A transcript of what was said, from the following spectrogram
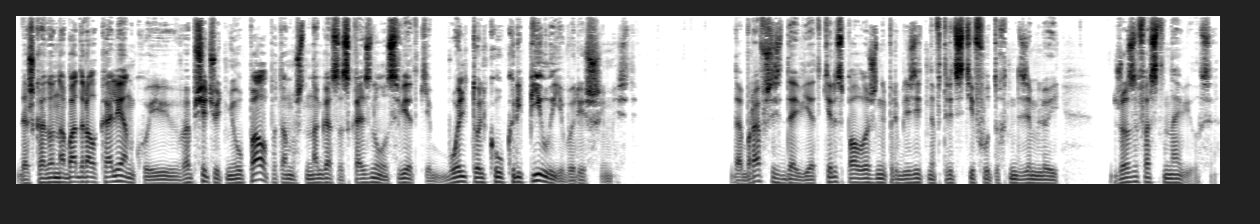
Даже когда он ободрал коленку и вообще чуть не упал, потому что нога соскользнула с ветки, боль только укрепила его решимость. Добравшись до ветки, расположенной приблизительно в 30 футах над землей, Джозеф остановился,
